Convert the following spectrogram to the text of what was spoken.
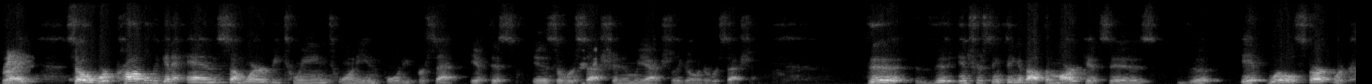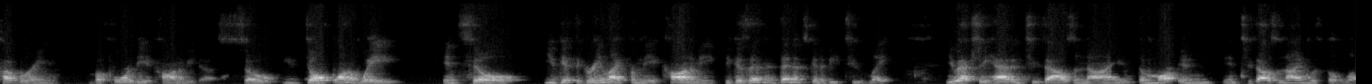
right. So we're probably going to end somewhere between 20 and 40% if this is a recession and we actually go into recession. The the interesting thing about the markets is the it will start recovering before the economy does. So you don't want to wait until you get the green light from the economy because then then it's going to be too late you actually had in 2009 the mar- in in 2009 was the low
